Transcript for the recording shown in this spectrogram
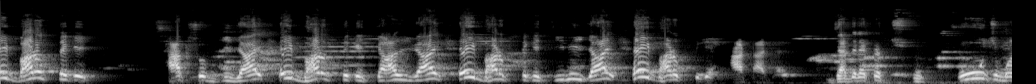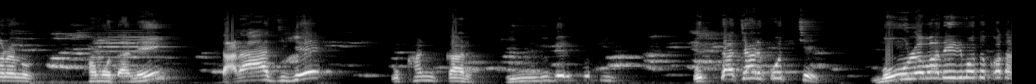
এই ভারত থেকে শাকসবজি যায়, এই ভারত থেকে চাল যায়, এই ভারত থেকে চিনি যায়, এই ভারত থেকে আটা যায়। যাদের একটা ছুঁচ বানানোর ক্ষমতা নেই, তারা আজকে ওখানকার হিন্দুদের প্রতি অত্যাচার করছে, মৌলবাদীর মতো কথা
